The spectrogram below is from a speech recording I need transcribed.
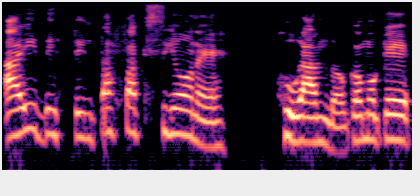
hay distintas facciones jugando, como que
